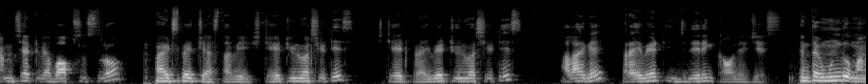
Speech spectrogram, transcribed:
ఎంసెట్ వెబ్ ఆప్షన్స్లో పార్టిసిపేట్ చేస్తావి. State universities state private universities అలాగే ప్రైవేట్ ఇంజనీరింగ్ కాలేజెస్. ఇంతకుముందు మన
